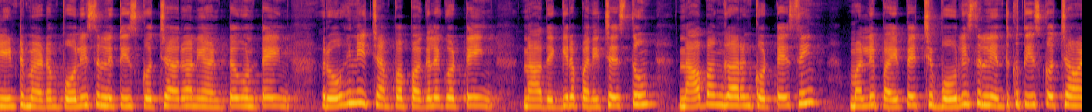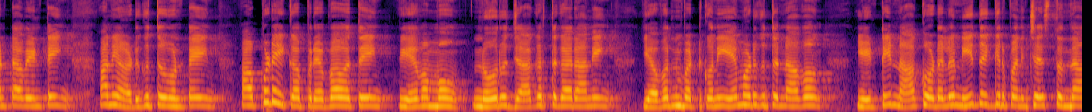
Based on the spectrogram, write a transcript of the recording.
ఏంటి మేడం పోలీసుల్ని తీసుకొచ్చారు అని అంటూ ఉంటే రోహిణి చెంప పగలగొట్టి నా దగ్గర పనిచేస్తూ నా బంగారం కొట్టేసి మళ్ళీ పైపెచ్చి పోలీసుల్ని ఎందుకు తీసుకొచ్చావంటావేంటి అని అడుగుతూ ఉంటే అప్పుడు ఇక ప్రభావతి ఏవమ్మో నోరు జాగ్రత్తగా రాని ఎవరిని పట్టుకొని ఏం అడుగుతున్నావో? ఏంటి నా కోడలు నీ దగ్గర పనిచేస్తుందా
